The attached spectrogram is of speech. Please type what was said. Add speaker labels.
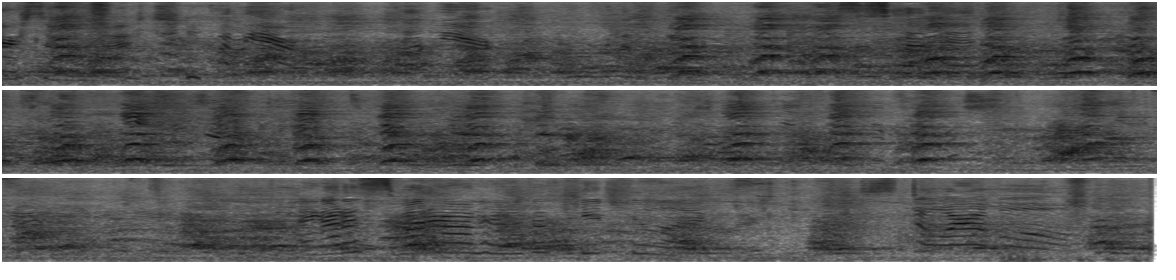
Speaker 1: her so much.
Speaker 2: Come here. Come here. Here. This is heaven.
Speaker 1: I got a sweater on her. Look how cute she looks.
Speaker 2: Store.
